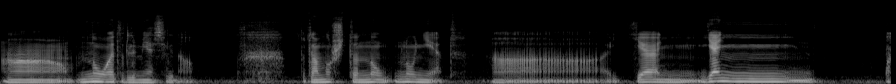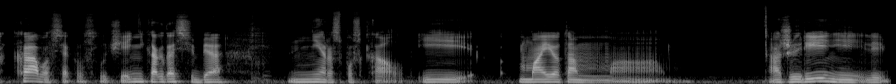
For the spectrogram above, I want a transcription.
а, ну, это для меня сигнал. Потому что, ну, ну нет. А, я, я пока, во всяком случае, я никогда себя не распускал. И мое там ожирение, или,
